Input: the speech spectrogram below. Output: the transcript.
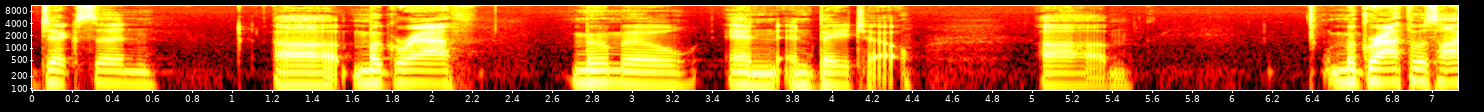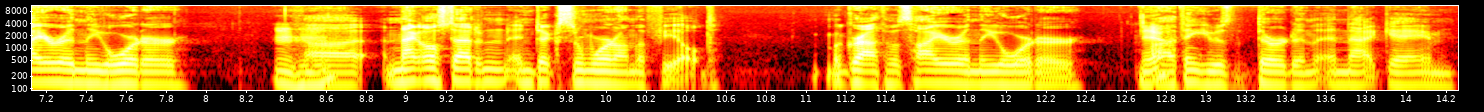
Dixon, uh, McGrath, Mumu, and and Beto. Um, McGrath was higher in the order. Uh, Naglestad and, and Dixon weren't on the field. McGrath was higher in the order. Yeah. I think he was the third in, in that game.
